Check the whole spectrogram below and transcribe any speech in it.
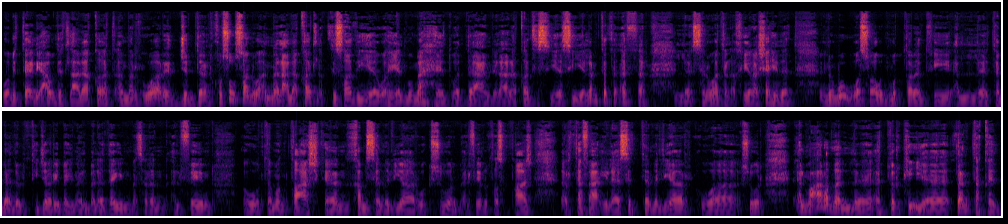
وبالتالي عودة العلاقات أمر وارد جدا خصوصا وأن العلاقات الاقتصادية وهي الممهد والداعم للعلاقات السياسية لم تتأثر. السنوات الأخيرة شهدت نمو وصعود مضطرد في التبادل التجاري بين البلدين مثلا 2018 كان 5 مليار وكسور ب 2019 ارتفع إلى 6 مليار وشور المعارضة التركية تنتقد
